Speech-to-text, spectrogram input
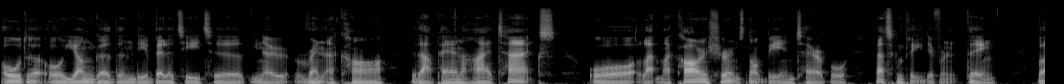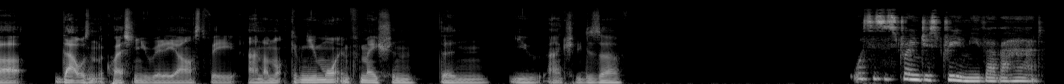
older or younger than the ability to, you know, rent a car without paying a higher tax or like my car insurance not being terrible, that's a completely different thing. But that wasn't the question you really asked, V, and I'm not giving you more information than you actually deserve. What is the strangest dream you've ever had?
